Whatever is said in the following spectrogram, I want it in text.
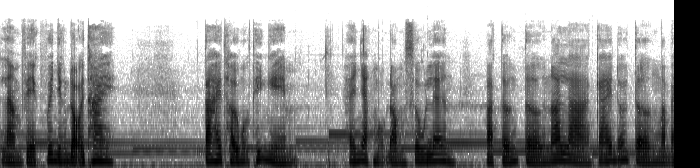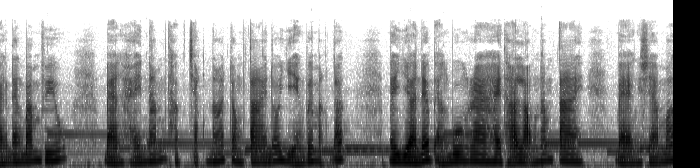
Làm việc với những đổi thay, ta hãy thử một thí nghiệm. Hãy nhặt một đồng xu lên và tưởng tượng nó là cái đối tượng mà bạn đang bám víu. Bạn hãy nắm thật chặt nó trong tay đối diện với mặt đất bây giờ nếu bạn buông ra hay thả lỏng nắm tay, bạn sẽ mất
